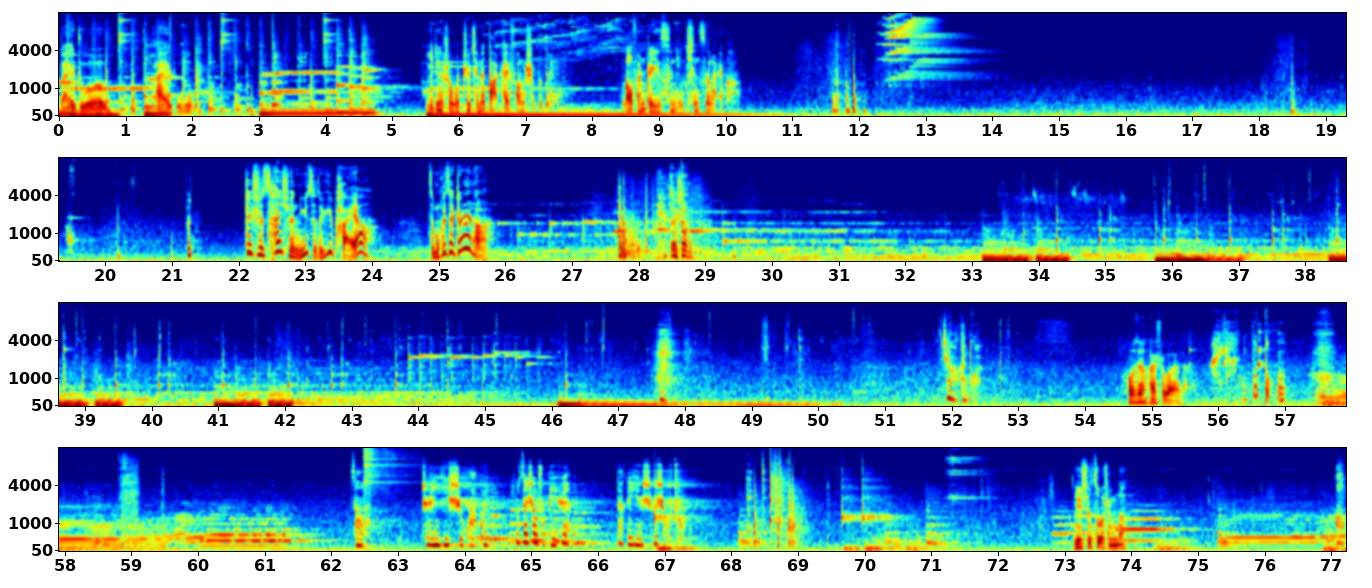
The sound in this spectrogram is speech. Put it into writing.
白灼排骨，一定是我之前的打开方式不对，劳烦这一次您亲自来吧。不，这是参选女子的玉牌啊，怎么会在这儿呢？哎，少主。好像还是歪的。哎呀，你不懂。糟了，这人衣饰华贵，又在少主别院，大概也是个少主。你是做什么的？哦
